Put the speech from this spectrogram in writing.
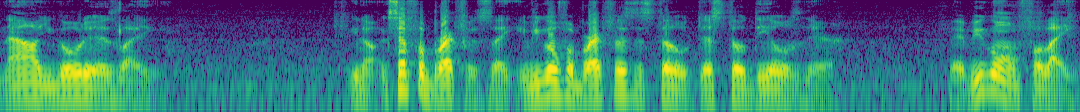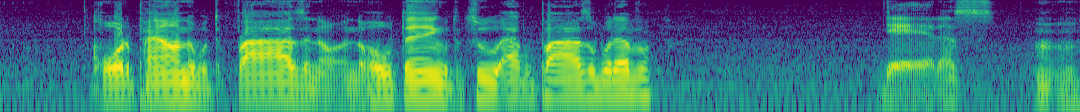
Now you go there, it's like, you know, except for breakfast. Like if you go for breakfast, it's still there's still deals there. But if you're going for like quarter pounder with the fries and the, and the whole thing with the two apple pies or whatever. Yeah, that's mm-mm.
